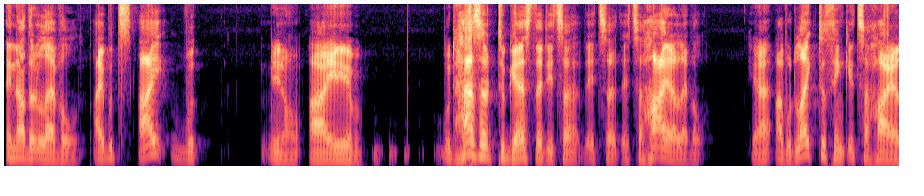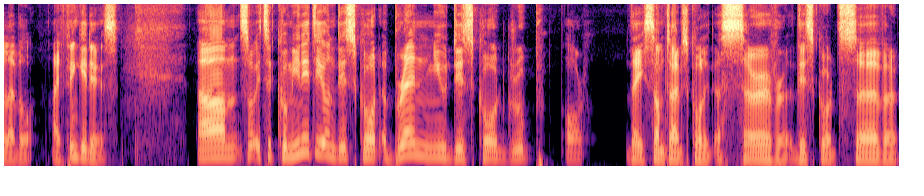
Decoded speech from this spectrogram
another level. I would, I would, you know, I would hazard to guess that it's a, it's a, it's a higher level. Yeah, I would like to think it's a higher level. I think it is. Um, so it's a community on Discord, a brand new Discord group, or they sometimes call it a server, Discord server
